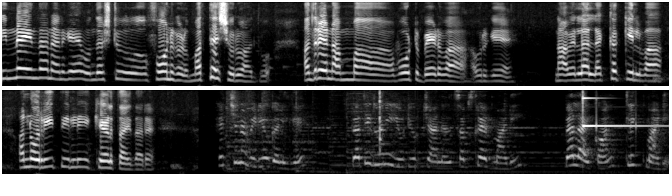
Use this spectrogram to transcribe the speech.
ನಿನ್ನೆಯಿಂದ ನನಗೆ ಒಂದಷ್ಟು ಫೋನ್ಗಳು ಮತ್ತೆ ಶುರು ಆದವು ಅಂದರೆ ನಮ್ಮ ವೋಟ್ ಬೇಡವಾ ಅವ್ರಿಗೆ? ನಾವೆಲ್ಲ ಲೆಕ್ಕಕ್ಕಿಲ್ವಾ ಅನ್ನೋ ರೀತಿಯಲ್ಲಿ ಕೇಳ್ತಾ ಇದ್ದಾರೆ. ಹೆಚ್ಚಿನ ವಿಡಿಯೋಗಳಿಗೆ ಪ್ರತಿಧ್ವನಿ ಯೂಟ್ಯೂಬ್ ಚಾನೆಲ್ ಸಬ್ಸ್ಕ್ರೈಬ್ ಮಾಡಿ, ಬೆಲ್ ಐಕಾನ್ ಕ್ಲಿಕ್ ಮಾಡಿ.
